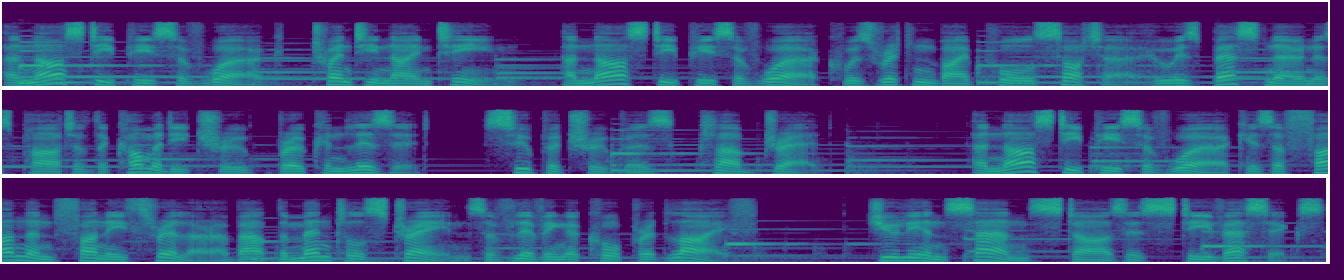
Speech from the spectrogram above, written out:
A Nasty Piece of Work, 2019. A Nasty Piece of Work was written by Paul Soter, who is best known as part of the comedy troupe Broken Lizard, Super Troopers, Club Dread. A Nasty Piece of Work is a fun and funny thriller about the mental strains of living a corporate life. Julian Sands stars as Steve Essex,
